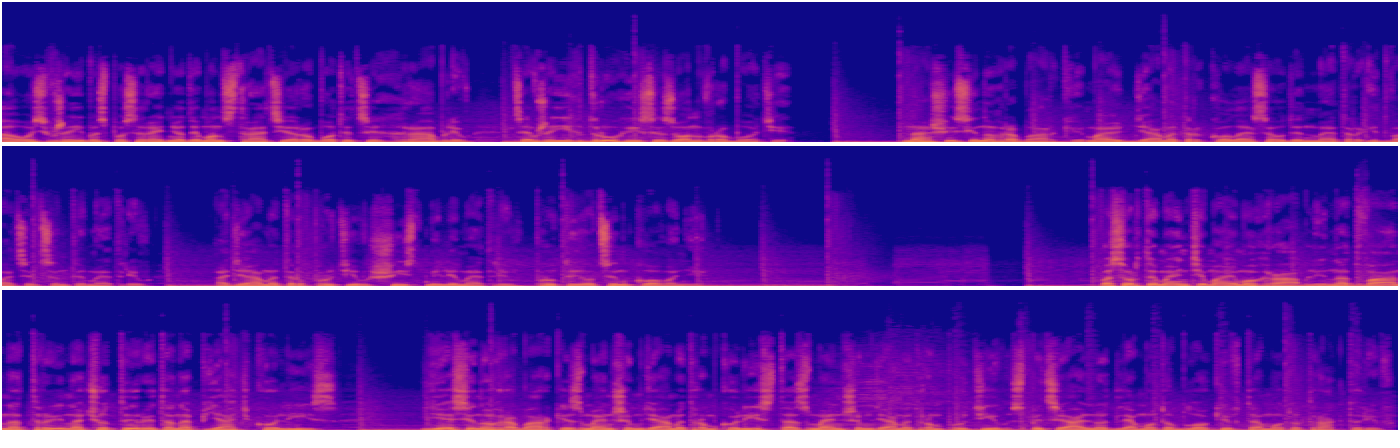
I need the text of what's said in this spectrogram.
А ось вже і безпосередньо демонстрація роботи цих граблів це вже їх другий сезон в роботі. Наші сінограбарки мають діаметр колеса 1 метр і 20 сантиметрів, а діаметр прутів 6 міліметрів, прути оцинковані. В асортименті маємо граблі на 2, на 3, на 4 та на 5 коліс. Є сінограбарки з меншим діаметром коліс та з меншим діаметром прутів, спеціально для мотоблоків та мототракторів.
